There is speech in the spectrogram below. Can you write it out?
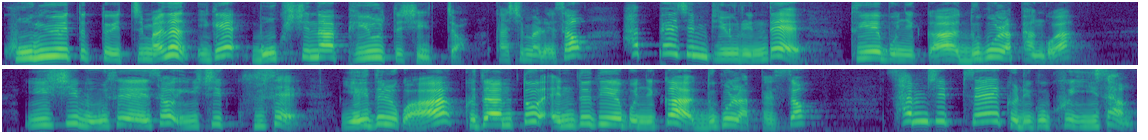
공유의 뜻도 있지만은 이게 몫이나 비율 뜻이 있죠. 다시 말해서 합해진 비율인데 뒤에 보니까 누굴 합한 거야? 25세에서 29세 얘들과 그 다음 또 엔드 뒤에 보니까 누굴 합했어? 30세 그리고 그 이상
